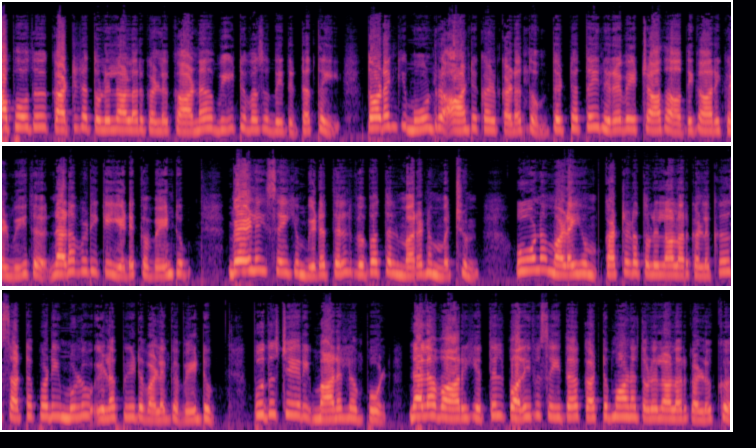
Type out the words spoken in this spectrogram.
அப்போது கட்டிட தொழிலாளர்களுக்கான வீட்டு வசதி திட்டத்தை தொடங்கி மூன்று ஆண்டுகள் கடந்தும் திட்டத்தை நிறைவேற்றாத அதிகாரிகள் மீது நடவடிக்கை எடுக்க வேண்டும். வேலை செய்யும் இடத்தில் விபத்தில் மரணம் மற்றும் ஊனமடையும் கட்டட தொழிலாளர்களுக்கு சட்டப்படி முழு இழப்பீடு வழங்க வேண்டும். புதுச்சேரி மாநிலம் போல் நல வாரியத்தில் பதிவு செய்த கட்டுமான தொழிலாளர்களுக்கு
